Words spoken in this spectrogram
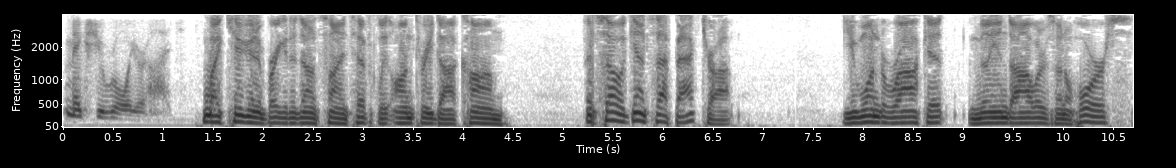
makes you roll your eyes. Mike Huguenin and breaking it down scientifically on 3.com. And so, against that backdrop, you won the Rocket, a million dollars on a horse.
